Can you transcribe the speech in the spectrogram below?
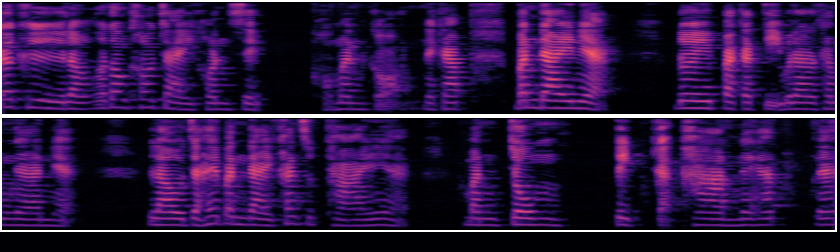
ก็คือเราก็ต้องเข้าใจคอนเซปต์ของมันก่อนนะครับ บันไดเนี่ยโดยปกติเวลาเราทำงานเนี่ยเราจะให้บันไดขั้นสุดท้ายเนี่ยมันจมติดกับคานนะครับนะ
